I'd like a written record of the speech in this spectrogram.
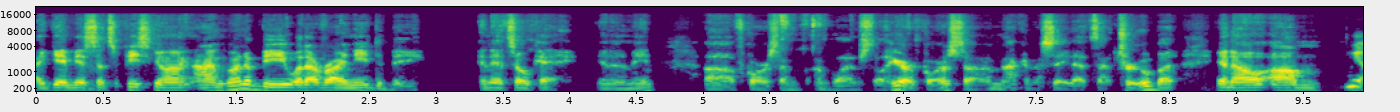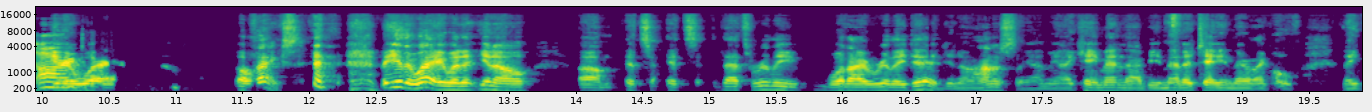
It gave me a sense of peace going, I'm going to be whatever I need to be, and it's okay. You know what I mean? Uh, of course, I'm, I'm glad I'm still here, of course. Uh, I'm not going to say that's not true, but, you know, um, we are. either way. Oh, thanks. but either way, with it, you know, um, it's it's that's really what I really did, you know. Honestly, I mean, I came in, I'd be meditating. They're like, oh, they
